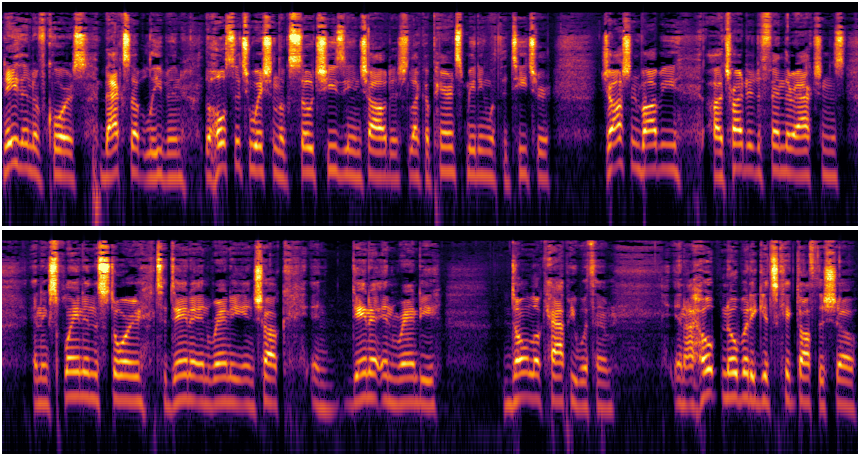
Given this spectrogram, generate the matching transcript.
Nathan, of course, backs up Leben. The whole situation looks so cheesy and childish, like a parents' meeting with a teacher. Josh and Bobby uh, try to defend their actions and explain in the story to Dana and Randy and Chuck. And Dana and Randy don't look happy with him. And I hope nobody gets kicked off the show.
